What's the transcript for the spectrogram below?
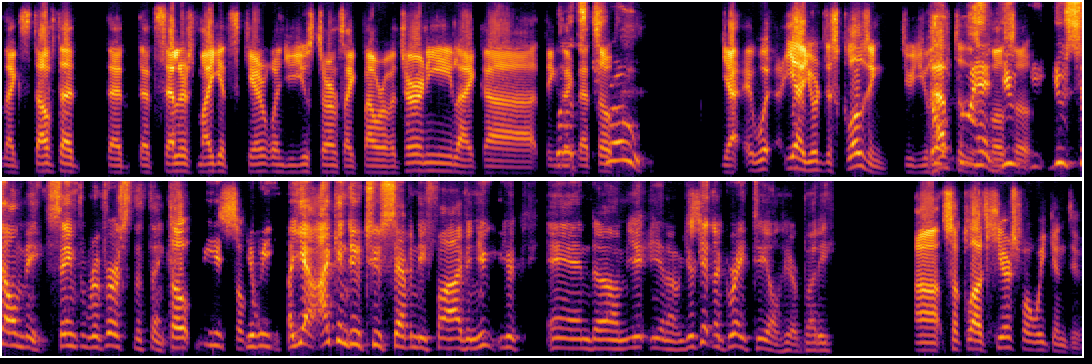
like stuff that that that sellers might get scared when you use terms like power of attorney, like uh things well, like that. So yeah, it, w- yeah, you're disclosing. You you Go- have to go ahead. disclose. You, so you- sell me. Same reverse the thing. so You- so we, uh, yeah, I can do 275 and you you and um you you know you're getting a great deal here, buddy. Uh, so Claude, here's what we can do,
